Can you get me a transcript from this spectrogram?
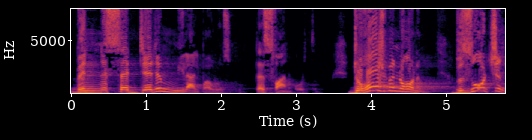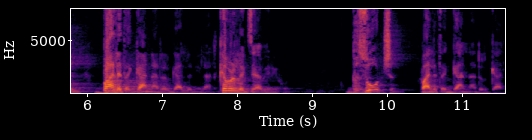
ብንሰደድም ይላል ጳውሎስ ተስፋ አንቆርጥም። ድሆች ብንሆንም ብዙዎችን ባለጠጋ እናደርጋለን ይላል። ክብር ለእግዚአብሔር ይሁን። ብዙዎችን ባለጠጋ እናደርጋለን።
